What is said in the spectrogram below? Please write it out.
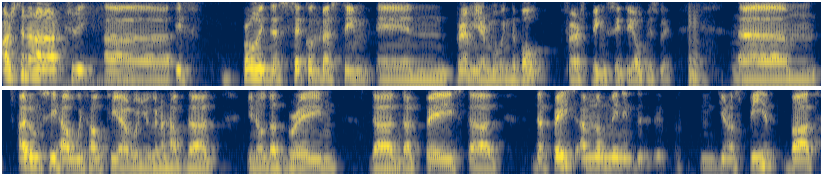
Arsenal are actually uh, if probably the second best team in Premier moving the ball, first being City, obviously. Mm. Um, I don't see how without Thiago you're gonna have that, you know, that brain, that mm. that pace, that that pace. I'm not meaning, you know, speed, but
